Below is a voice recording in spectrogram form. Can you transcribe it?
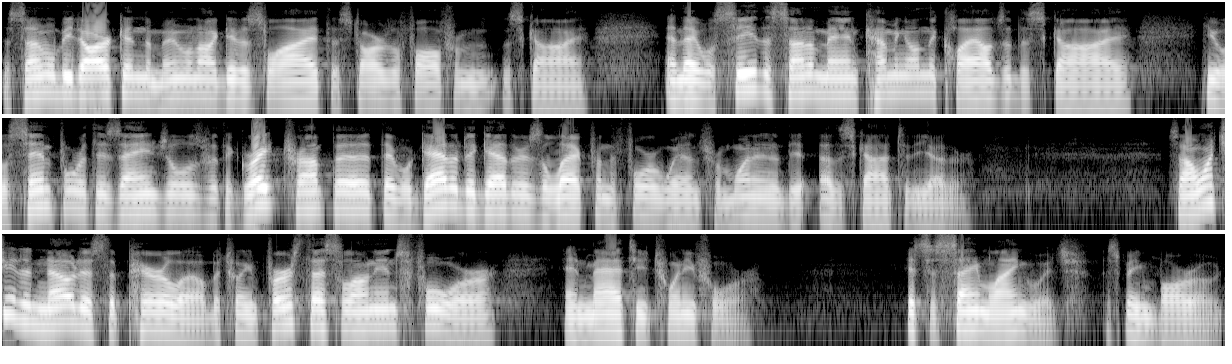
The sun will be darkened, the moon will not give its light, the stars will fall from the sky, and they will see the Son of Man coming on the clouds of the sky. He will send forth his angels with a great trumpet. They will gather together his elect from the four winds, from one end of the, of the sky to the other. So I want you to notice the parallel between 1 Thessalonians 4 and Matthew 24. It's the same language that's being borrowed.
